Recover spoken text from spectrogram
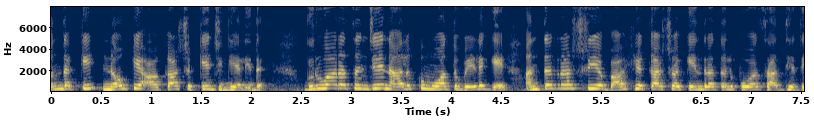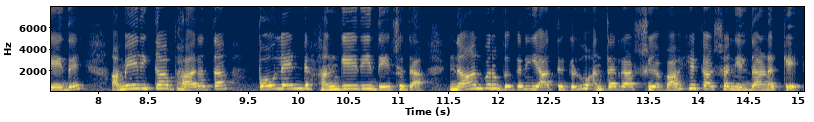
ಒಂದಕ್ಕೆ ನೌಕೆ ಆಕಾಶಕ್ಕೆ ಜಿಗಿಯಲಿದೆ. ಗುರುವಾರ ಸಂಜೆ ನಾಲ್ಕು ಮೂವತ್ತು ವೇಳೆಗೆ ಅಂತಾರಾಷ್ಟ್ರೀಯ ಬಾಹ್ಯಾಕಾಶ ಕೇಂದ್ರ ತಲುಪುವ ಸಾಧ್ಯತೆ ಇದೆ. ಅಮೆರಿಕ, ಭಾರತ, ಪೋಲೆಂಡ್, ಹಂಗೇರಿ ದೇಶದ ನಾಲ್ವರು ಗಗನಯಾತ್ರಿಗಳು ಅಂತಾರಾಷ್ಟ್ರೀಯ ಬಾಹ್ಯಾಕಾಶ ನಿಲ್ದಾಣಕ್ಕೆ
